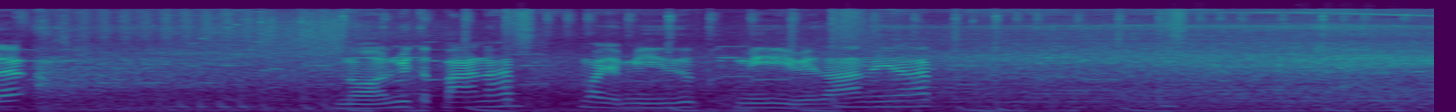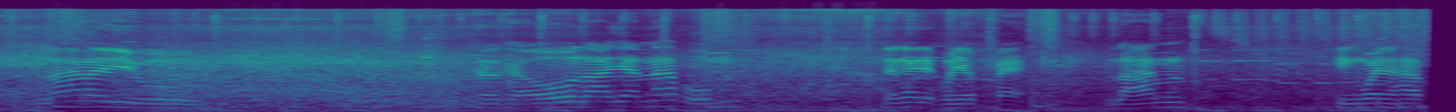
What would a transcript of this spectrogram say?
และหนอนมิตรปานนะครับ ว่าจะมีมีอยู่ในร้านนี้นะครับ ร้านก็จะอยู่แถวๆลายันนะครับผมยังไงเดี๋ยวผมจะแปะร้านทิ้งไว้นะครับ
